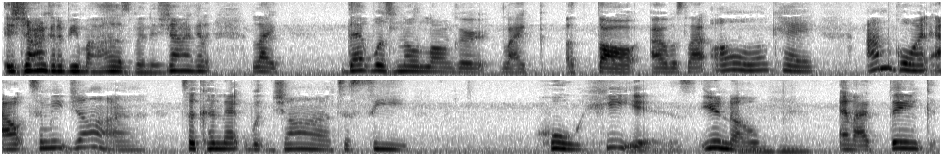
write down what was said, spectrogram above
Is John gonna be my husband? Is John gonna like that was no longer like a thought. I was like, Oh, okay I'm going out to meet John, to connect with John, to see who he is, you know. Mm-hmm. And I think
